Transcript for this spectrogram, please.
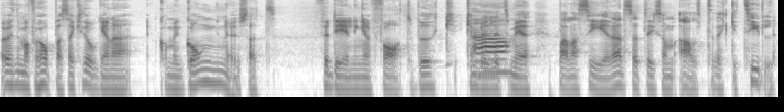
jag vet inte, man får hoppas att krogarna kommer igång nu så att fördelningen fat och burk kan bli Ja. lite mer balanserad så att liksom allt räcker till.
